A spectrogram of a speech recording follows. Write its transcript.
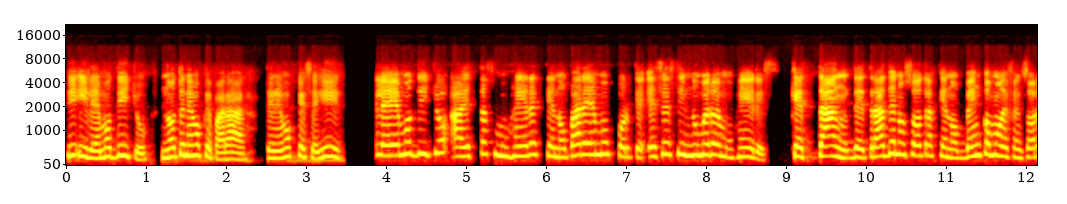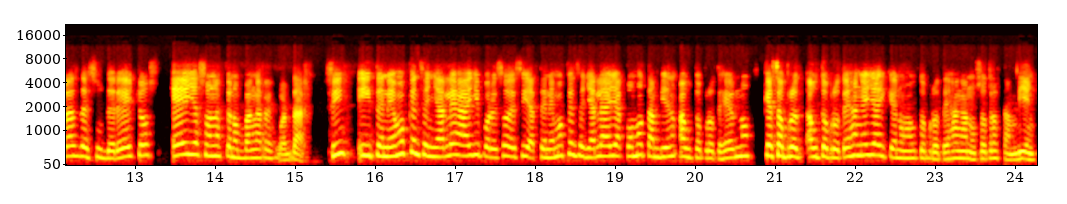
Y le hemos dicho, no tenemos que parar, tenemos que seguir. Le hemos dicho a estas mujeres que no paremos porque ese sinnúmero de mujeres que están detrás de nosotras, que nos ven como defensoras de sus derechos, ellas son las que nos van a resguardar. ¿Sí? Y tenemos que enseñarles a ella, y por eso decía, tenemos que enseñarle a ella cómo también autoprotegernos, que se autoprotejan ella y que nos autoprotejan a nosotros también,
